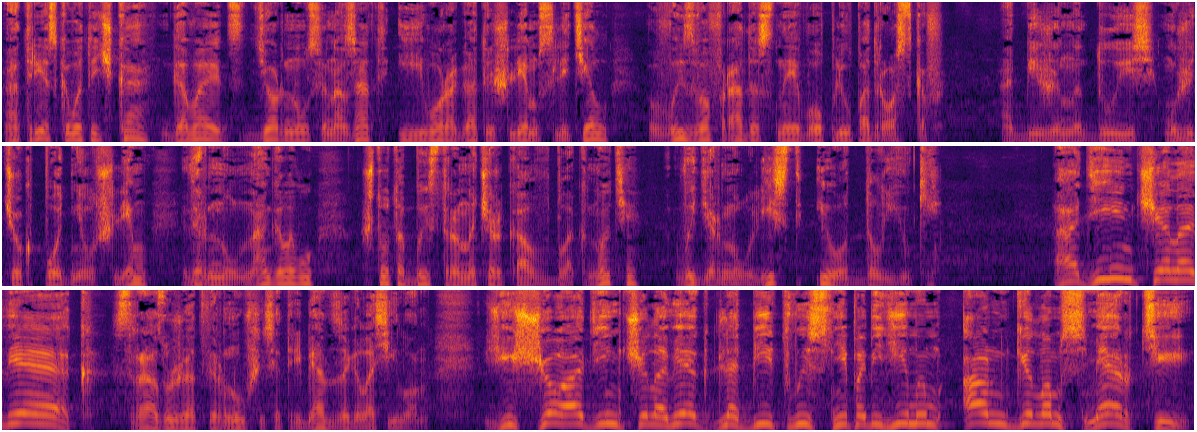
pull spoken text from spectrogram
От резкого тычка гавайец дернулся назад, и его рогатый шлем слетел, вызвав радостные вопли у подростков. Обиженно дуясь, мужичок поднял шлем, вернул на голову, что-то быстро начеркал в блокноте, выдернул лист и отдал Юки. «Один человек!» Сразу же отвернувшись от ребят, заголосил он. «Еще один человек для битвы с непобедимым ангелом смерти!»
